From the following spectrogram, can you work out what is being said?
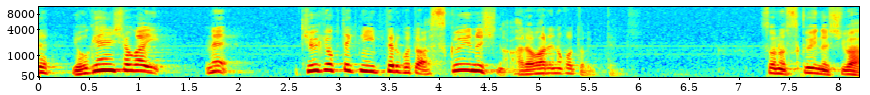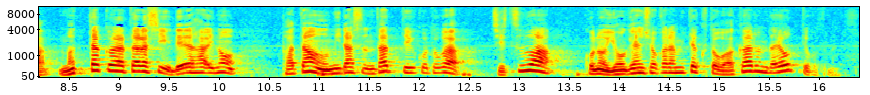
で預言書がね。究極的に言ってることは救い主の現れのことを言ってるんです。その救い主は全く新しい礼拝のパターンを生み出すんだっていうことが実はこの預言書から見ていくと分かるんだよっていうことなんです。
